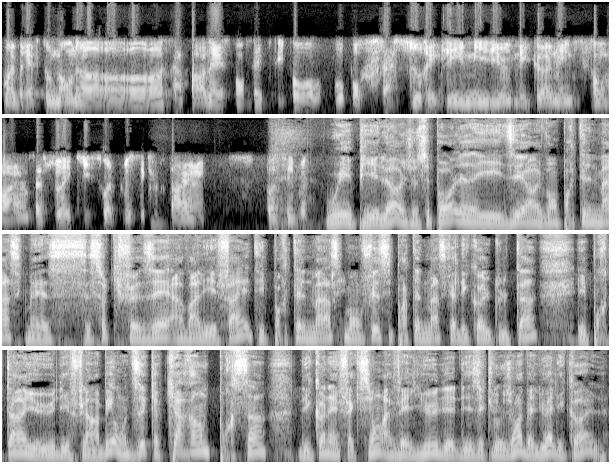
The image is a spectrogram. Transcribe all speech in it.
bref, tout le monde a, sa part de responsabilité pour, pour s'assurer que les milieux de l'école, même s'ils sont verts, s'assurer qu'ils soient le plus sécuritaires possible. Oui, puis là, je sais pas, il dit ah, ils vont porter le masque, mais c'est ça qu'ils faisaient avant les fêtes. Ils portaient le masque. Mon fils, il portait le masque à l'école tout le temps. Et pourtant, il y a eu des flambées. On dit que 40% des cas d'infection avaient lieu, des éclosions avaient lieu à l'école.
